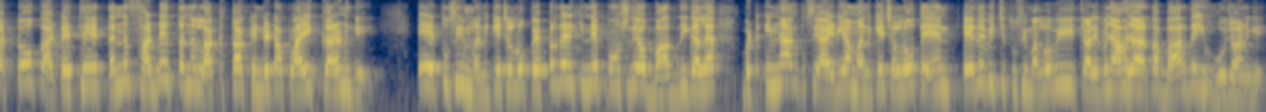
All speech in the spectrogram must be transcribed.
ਘੱਟੋ ਘੱਟ ਇੱਥੇ 3 3.5 ਲੱਖ ਤੱਕ ਕੈਂਡੀਡੇਟ ਅਪਲਾਈ ਕਰਨਗੇ। ਇਹ ਤੁਸੀਂ ਮੰਨ ਕੇ ਚੱਲੋ ਪੇਪਰ ਦੇਣ ਕਿੰਨੇ ਪਹੁੰਚਦੇ ਹੋ ਬਾਅਦ ਦੀ ਗੱਲ ਹੈ ਬਟ ਇੰਨਾ ਕੁ ਤੁਸੀਂ ਆਈਡੀਆ ਮੰਨ ਕੇ ਚੱਲੋ ਤੇ ਇਨ- ਇਹਦੇ ਵਿੱਚ ਤੁਸੀਂ ਮੰਨ ਲਓ ਵੀ 40 50 ਹਜ਼ਾਰ ਤਾਂ ਬਾਹਰ ਦੇ ਹੀ ਹੋ ਜਾਣਗੇ।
